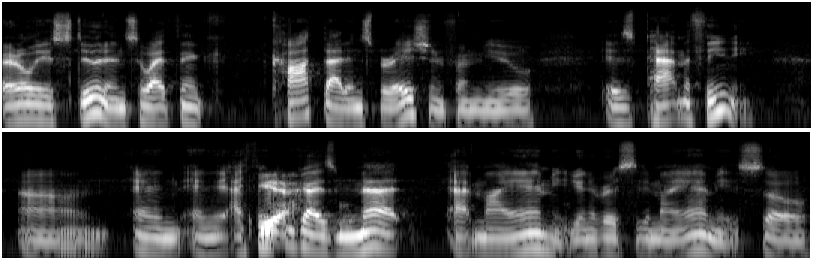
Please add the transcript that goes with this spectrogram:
earliest students, who I think caught that inspiration from you, is Pat Metheny, Um, and and I think Yeah. you guys met at Miami, University of Miami. So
